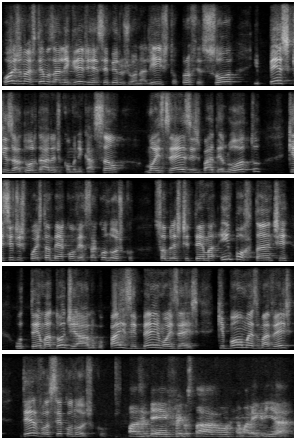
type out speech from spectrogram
Hoje nós temos a alegria de receber o jornalista, o professor e pesquisador da área de comunicação, Moisés Bardelotto, que se dispôs também a conversar conosco sobre este tema importante, o tema do diálogo. Paz e bem, Moisés. Que bom mais uma vez ter você conosco. Paz e bem, Frei Gustavo. É uma alegria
